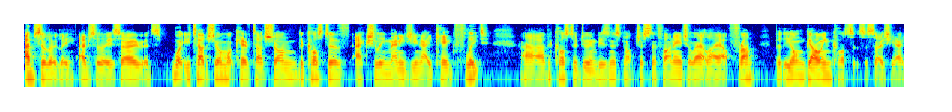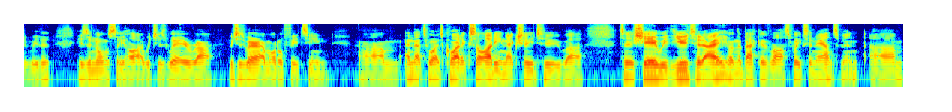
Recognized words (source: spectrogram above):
Absolutely, absolutely. So it's what you touched on, what Kev touched on, the cost of actually managing a keg fleet, uh, the cost of doing business, not just the financial outlay up front, but the ongoing costs that's associated with it is enormously high, which is where uh, which is where our model fits in. Um, and that's why it's quite exciting actually to uh, to share with you today on the back of last week's announcement um,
